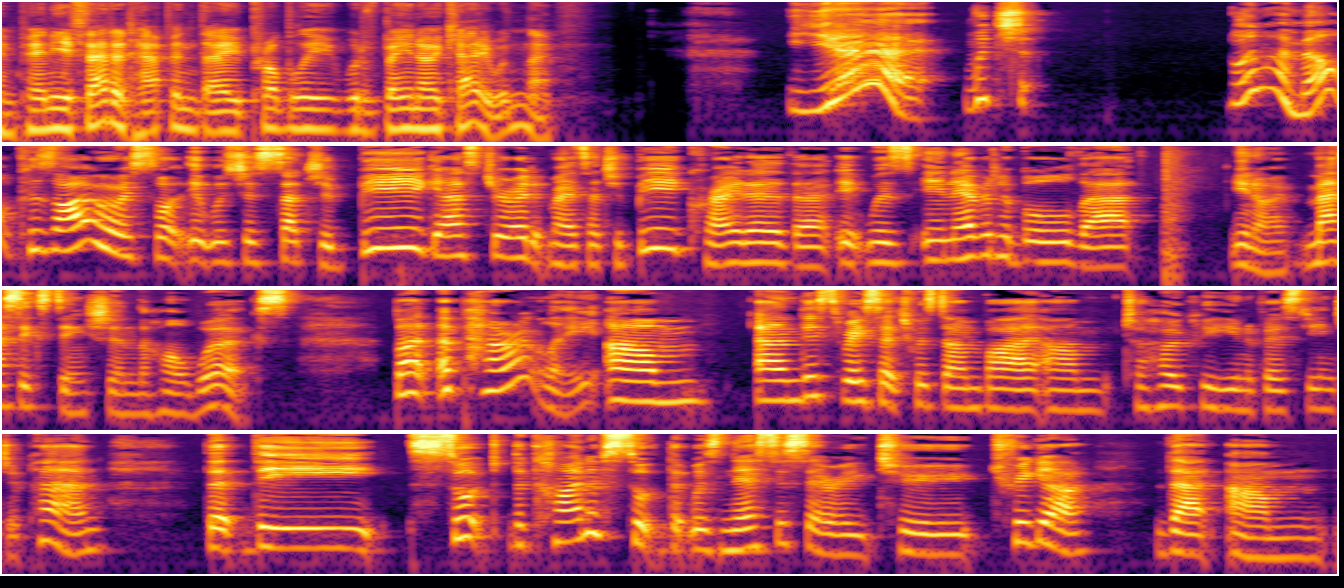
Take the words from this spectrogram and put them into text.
And Penny, if that had happened, they probably would have been okay, wouldn't they? Yeah, which blew my milk because I always thought it was just such a big asteroid. It made such a big crater that it was inevitable that you know mass extinction, the whole works. But apparently, um, and this research was done by um, Tohoku University in Japan, that the soot, the kind of soot that was necessary to trigger that um,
